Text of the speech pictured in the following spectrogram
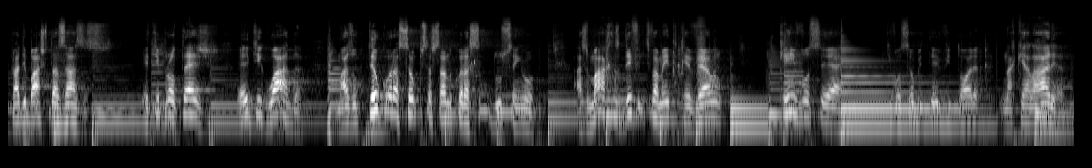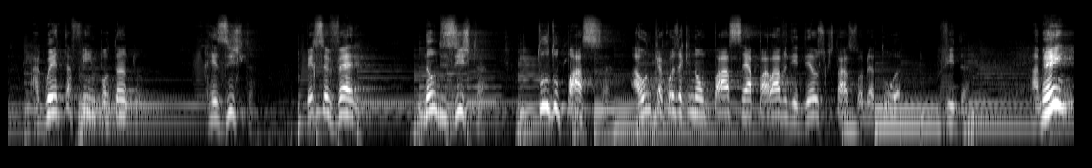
para debaixo das asas. Ele te protege, Ele te guarda. Mas o teu coração precisa estar no coração do Senhor. As marcas definitivamente revelam quem você é, que você obteve vitória naquela área. Aguenta firme, portanto, resista, persevere, não desista. Tudo passa. A única coisa que não passa é a palavra de Deus que está sobre a tua vida. Amém?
